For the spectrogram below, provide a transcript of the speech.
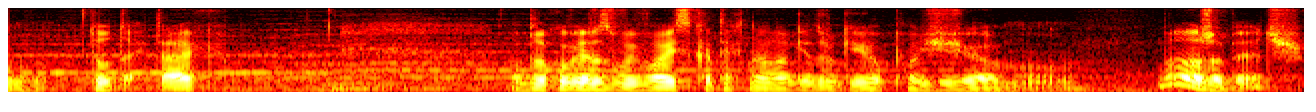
Mhm, tutaj, tak? Odblokuje rozwój wojska, technologię drugiego poziomu. Może być.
